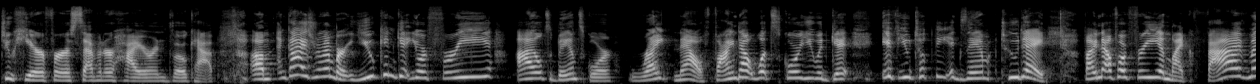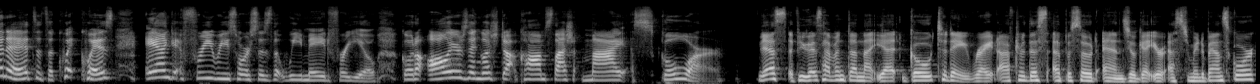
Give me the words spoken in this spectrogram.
to hear for a seven or higher in vocab. Um, and guys, remember, you can get your free IELTS band score right now. Find out what score you would get if you took the exam today. Find out for free in like five minutes. It's a quick quiz and get free resources that we made for you. Go to allearsenglish.com slash my score. Yes, if you guys haven't done that yet, go today, right after this episode ends. You'll get your estimated band score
